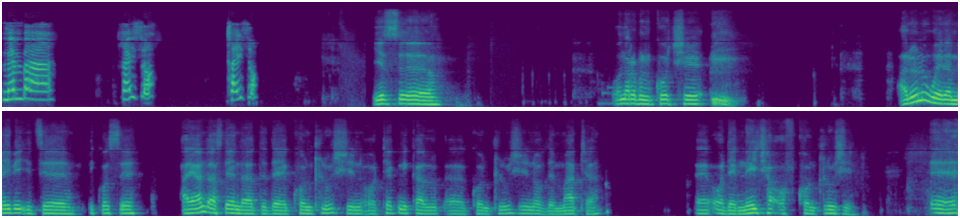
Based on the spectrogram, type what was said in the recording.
member Khaiso? Khaiso? Yes, uh, Honorable Coach. I don't know whether maybe it's uh, because uh, I understand that the conclusion or technical uh, conclusion of the matter uh, or the nature of conclusion, uh,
